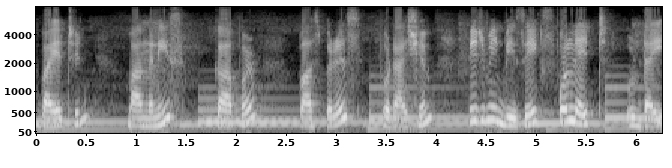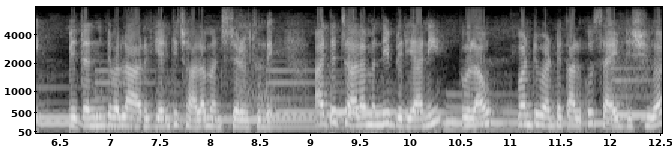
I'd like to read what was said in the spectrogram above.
biotin manganese copper phosphorus potassium vitamin B six folate ఉంటాయి. వీటన్నిటి వల్ల ఆరోగ్యానికి చాలా మంచి జరుగుతుంది. అయితే చాలా మంది బిర్యానీ పులావ్ వంటి వంటకాలకు సైడ్ డిష్గా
